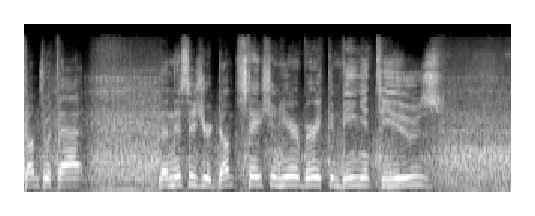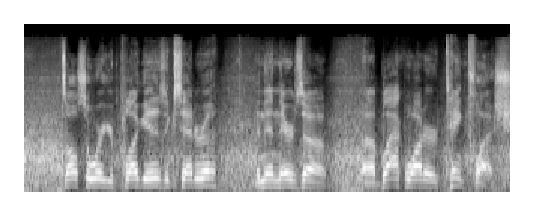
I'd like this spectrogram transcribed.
Comes with that. Then this is your dump station here, very convenient to use. It's also where your plug is, etc. And then there's a, a black water tank flush.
